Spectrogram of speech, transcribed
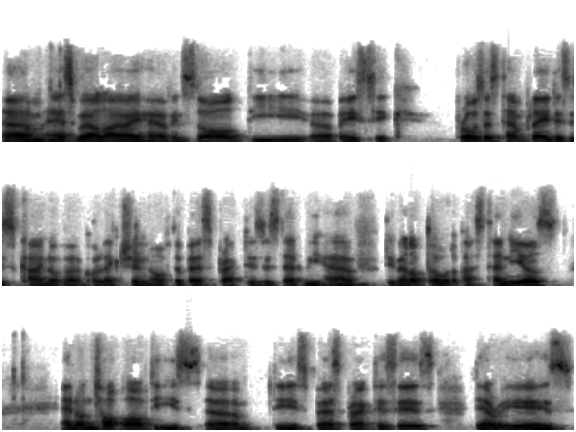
Um, as well, I have installed the uh, basic process template. This is kind of a collection of the best practices that we have developed over the past 10 years. And on top of these um, these best practices, there is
